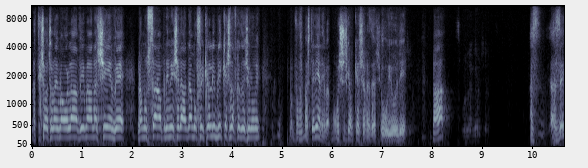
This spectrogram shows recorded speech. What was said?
לתקשורת שלו עם העולם ועם האנשים, ולמוסר הפנימי של האדם באופן כללי, בלי קשר דווקא לזה שהוא לאומי. מה שתעניין, ברור שיש גם קשר לזה שהוא יהודי. מה? אז, זה,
